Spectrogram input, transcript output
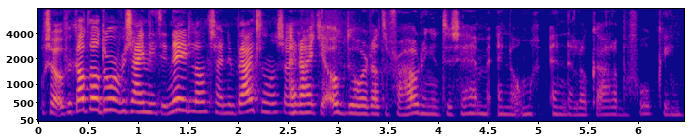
Of zo. Of ik had wel door, we zijn niet in Nederland, we zijn in het buitenland. En dan had je ook door dat de verhoudingen tussen hem en de, en de lokale bevolking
